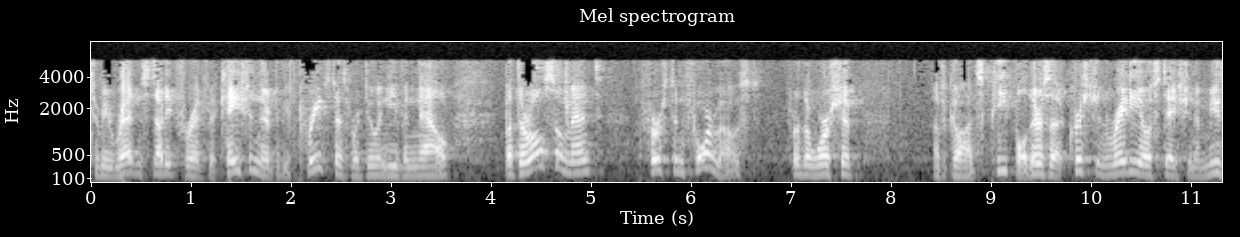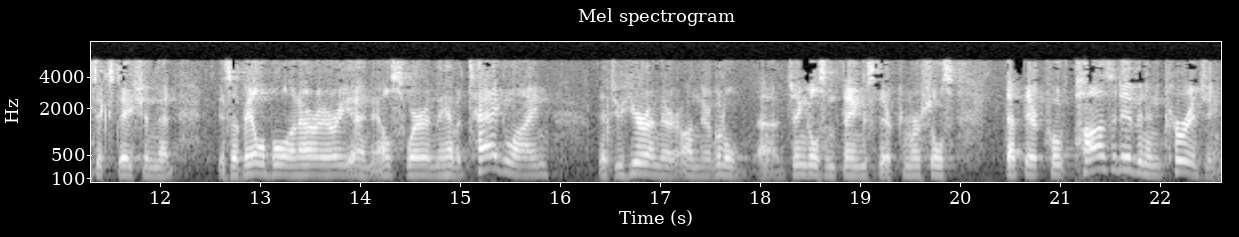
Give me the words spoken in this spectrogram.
to be read and studied for edification, they're to be preached as we're doing even now, but they're also meant, first and foremost, for the worship of God's people. There's a Christian radio station, a music station that is available in our area and elsewhere, and they have a tagline that you hear on their on their little uh, jingles and things, their commercials, that they're quote positive and encouraging.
